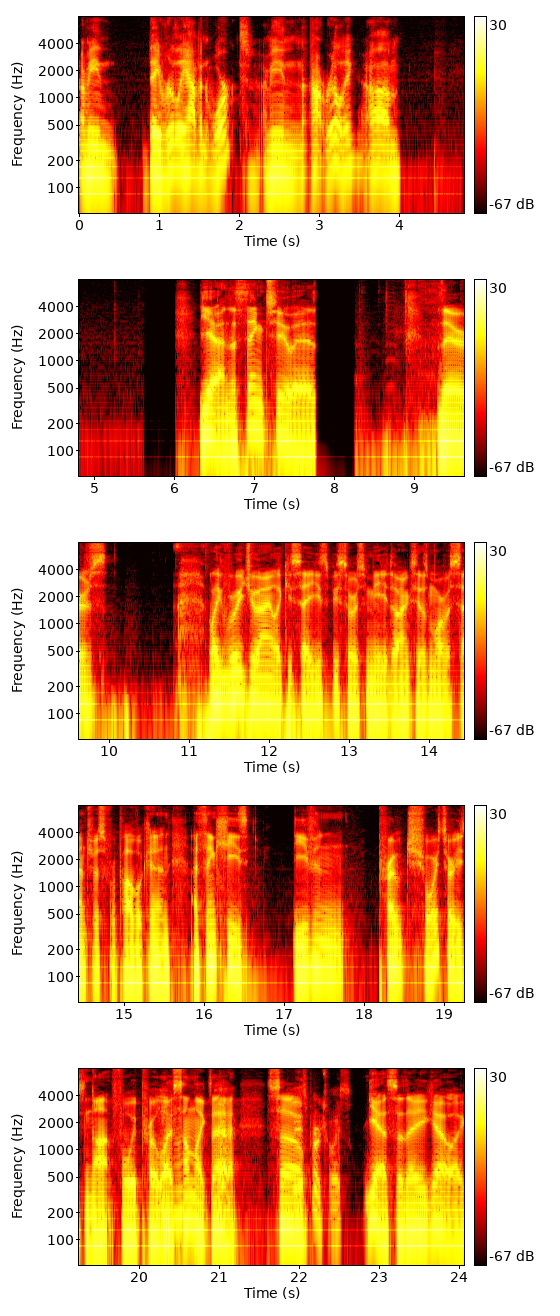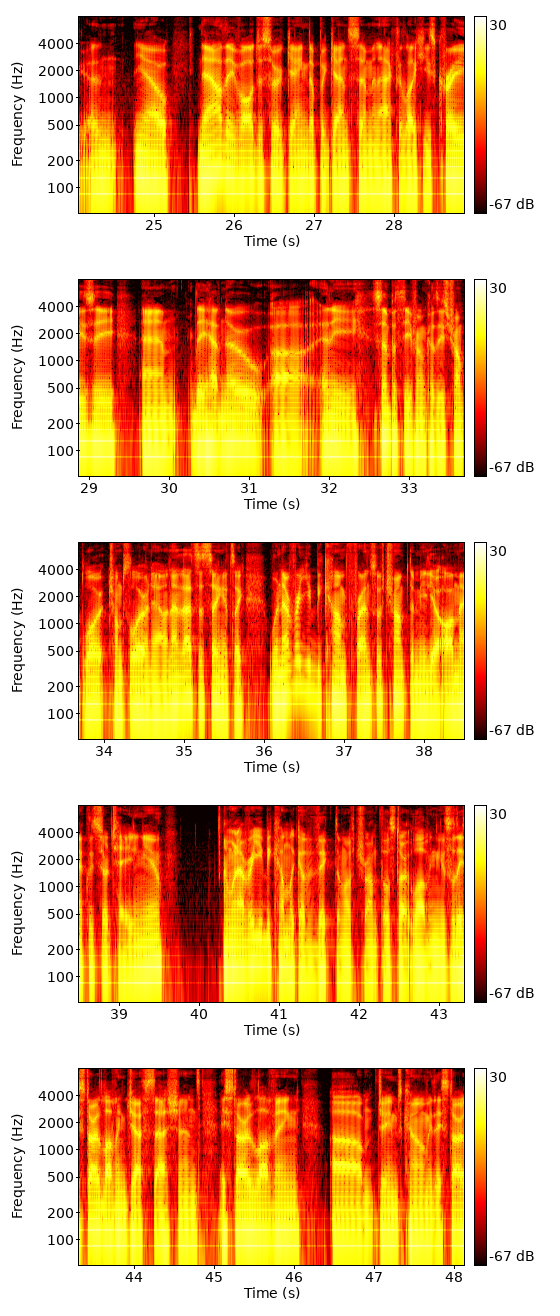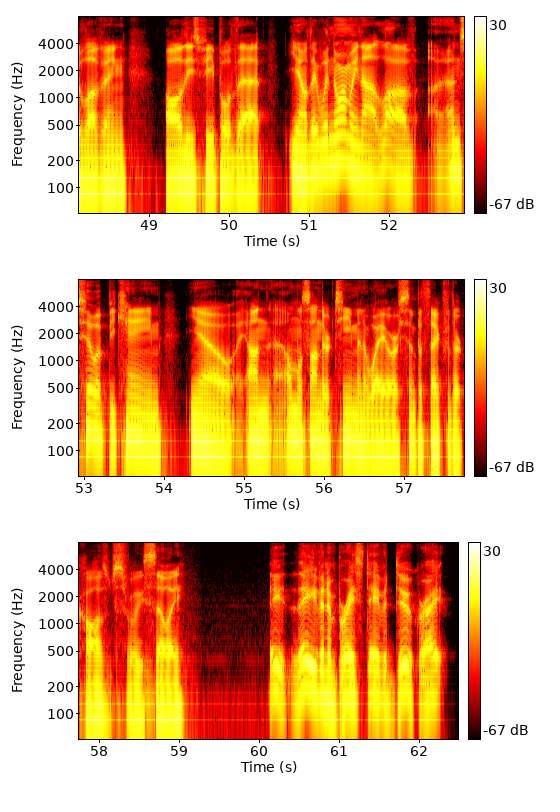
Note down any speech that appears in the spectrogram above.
i mean they really haven't worked i mean not really um yeah and the thing too is there's like Rudy Giuliani, like you say, used to be sort of media darling because he was more of a centrist Republican. I think he's even pro-choice or he's not fully pro-life, mm-hmm. something like that. Yeah. So he's pro-choice. Yeah, so there you go. Like, and you know, now they've all just sort of ganged up against him and acted like he's crazy, and they have no uh, any sympathy for him because he's Trump lawyer, Trump's lawyer now. And that, that's the thing. It's like whenever you become friends with Trump, the media automatically starts hating you. And whenever you become like a victim of Trump, they'll start loving you. So they started loving Jeff Sessions. They started loving um, James Comey. They started loving all these people that you know they would normally not love uh, until it became you know on almost on their team in a way or sympathetic for their cause, which is really silly. They they even embraced David Duke, right?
